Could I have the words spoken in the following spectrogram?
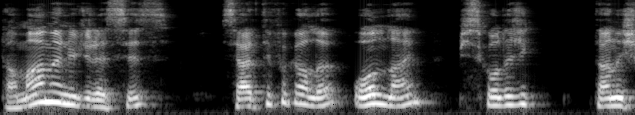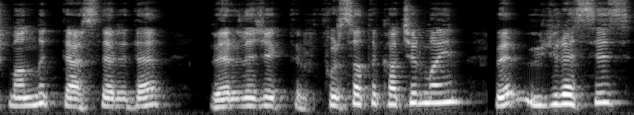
tamamen ücretsiz, sertifikalı online psikolojik danışmanlık dersleri de verilecektir. Fırsatı kaçırmayın ve ücretsiz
